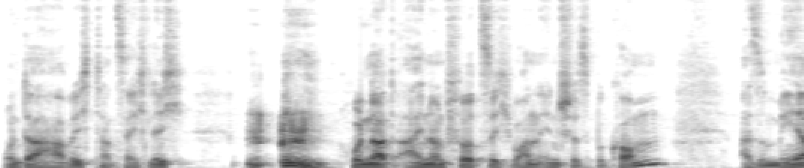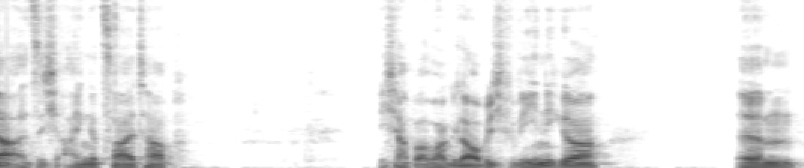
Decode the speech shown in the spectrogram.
Und da habe ich tatsächlich 141 One-Inches bekommen. Also mehr, als ich eingezahlt habe. Ich habe aber, glaube ich, weniger ähm,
